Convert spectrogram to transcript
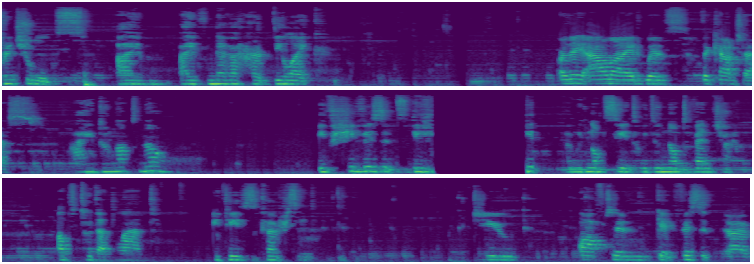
rituals. I'm I've never heard the like. Are they allied with the Countess? I do not know. If she visits the I would not see it. We do not venture up to that land. It is cursed. Do you often get visit? Uh,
